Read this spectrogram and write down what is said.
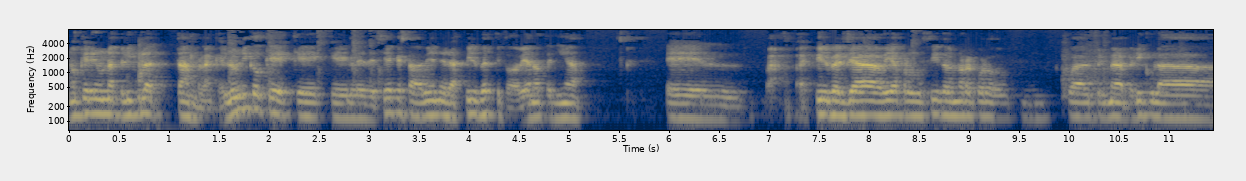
No querían una película tan blanca. El único que, que- le decía que estaba bien era Spielberg, que todavía no tenía el... bueno, Spielberg ya había producido, no recuerdo cuál primera película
